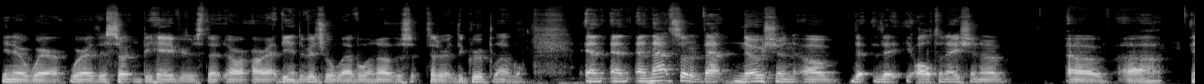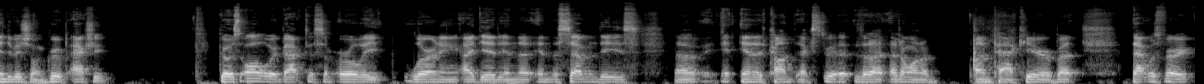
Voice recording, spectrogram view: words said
You know, where where there's certain behaviors that are, are at the individual level and others that are at the group level, and and and that sort of that notion of the, the alternation of of uh, individual and group actually goes all the way back to some early learning I did in the in the 70s uh, in a context that I, I don't want to unpack here, but that was very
